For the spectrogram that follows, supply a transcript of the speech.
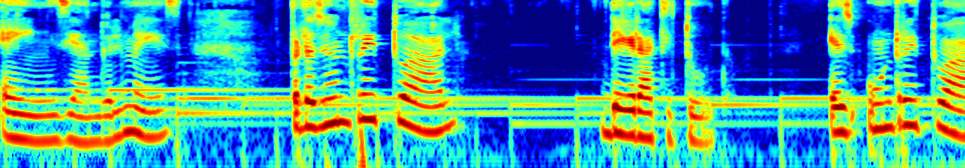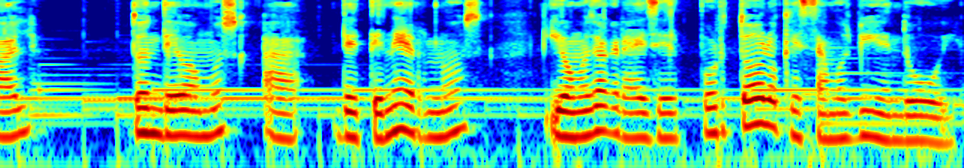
e iniciando el mes, pero es un ritual de gratitud. Es un ritual donde vamos a detenernos y vamos a agradecer por todo lo que estamos viviendo hoy.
